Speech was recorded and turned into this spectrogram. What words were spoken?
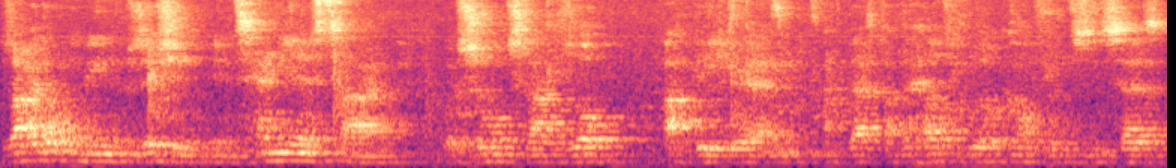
because I don't want to be in a position in 10 years' time where someone stands up at the, um, at the, at the Healthy Wirral Conference and says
